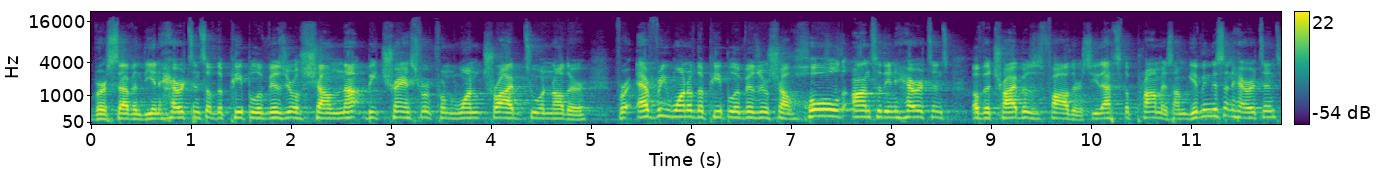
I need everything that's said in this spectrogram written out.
Verse 7 The inheritance of the people of Israel shall not be transferred from one tribe to another, for every one of the people of Israel shall hold on to the inheritance of the tribe of his father. See, that's the promise. I'm giving this inheritance,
